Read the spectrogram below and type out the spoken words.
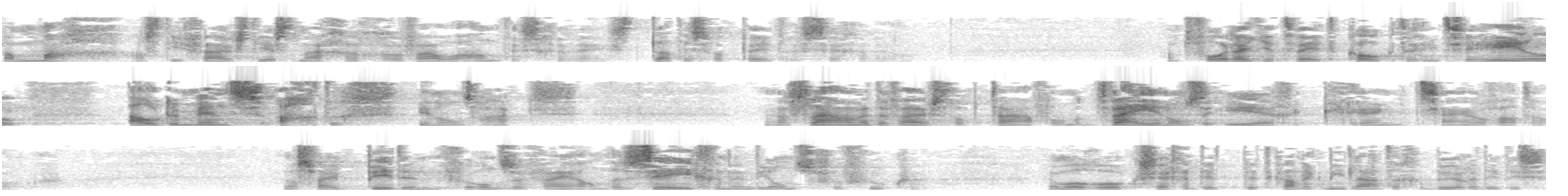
dan mag, als die vuist eerst maar een gevouwen hand is geweest. Dat is wat Petrus zeggen wil. Want voordat je het weet, kookt er iets heel oude mensachtigs in ons hart. En dan slaan we met de vuist op tafel, omdat wij in onze eer gekrenkt zijn of wat ook. Als wij bidden voor onze vijanden, zegenen die ons vervloeken, dan mogen we ook zeggen, dit, dit kan ik niet laten gebeuren, dit is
